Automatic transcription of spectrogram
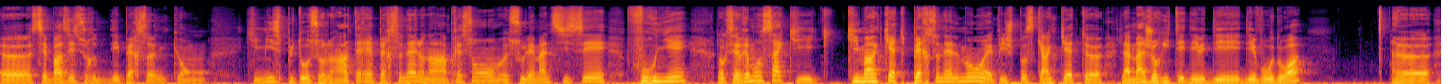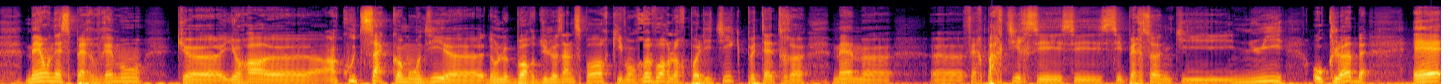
euh, c'est basé sur des personnes qui, ont, qui misent plutôt sur leur intérêt personnel, on a l'impression, euh, Souleymane Sissé, Fournier, donc c'est vraiment ça qui, qui m'inquiète personnellement, et puis je pense qu'inquiète la majorité des, des, des Vaudois. Euh, mais on espère vraiment qu'il y aura euh, un coup de sac, comme on dit, euh, dans le bord du Lausanne Sport, qui vont revoir leur politique, peut-être même faire partir ces, ces, personnes qui nuisent au club. Et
